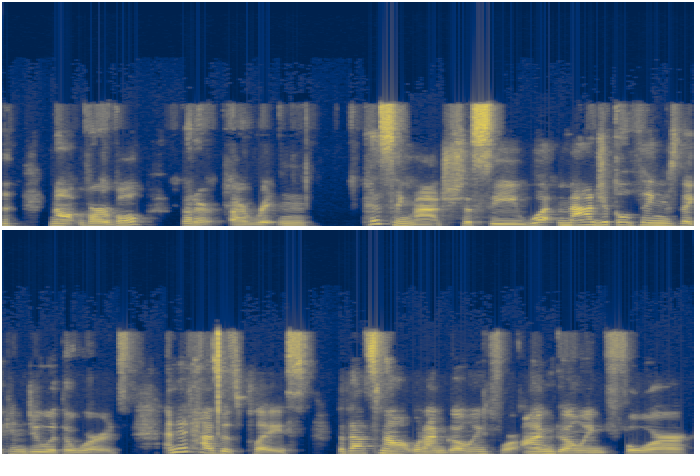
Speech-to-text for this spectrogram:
not verbal, but a, a written pissing match to see what magical things they can do with the words. And it has its place, but that's not what I'm going for. I'm going for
